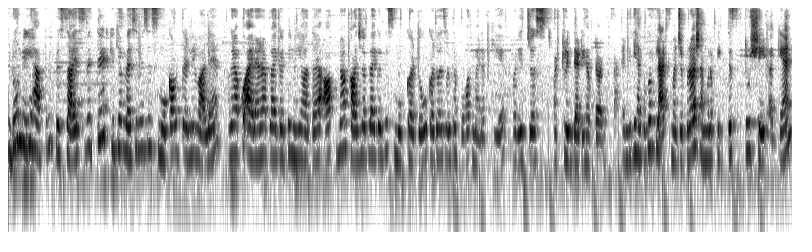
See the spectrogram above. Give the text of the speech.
you don't really have to be precise with it क्योंकि हम वैसे भी इसे स्मोक आउट करने वाले हैं। अगर आपको आईलाइनर अप्लाई करते नहीं आता है, आप ना काजल अप्लाई करके स्मोक कर दो। कर दो ऐसा लगता है बहुत मेहनत की है और it just a trick that you have done and with the help of a flat smudger brush I am gonna pick this two shade again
